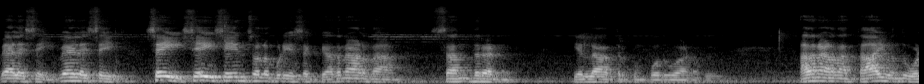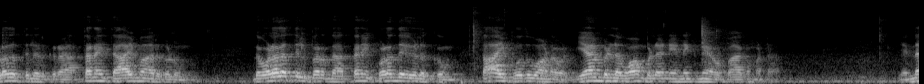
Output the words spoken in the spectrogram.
வேலை செய் வேலை செய் செய் செய் செய்ன்னு சொல்லக்கூடிய சக்தி. அதனால தான் சந்திரன் எல்லாத்திற்கும் பொதுவானது. அதனால தான் தாய் வந்து உலகத்தில் இருக்கிற அத்தனை தாய்மார்களும் இந்த உலகத்தில் பிறந்த அத்தனை குழந்தைகளுக்கும் தாய் பொதுவானவள். ஏன் பிள்ளை? ஓம் பிள்ளைன்னு என்றைக்குமே அவள் பார்க்க மாட்டான் என்ன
